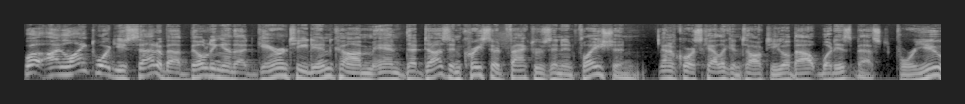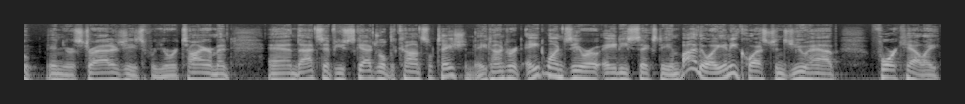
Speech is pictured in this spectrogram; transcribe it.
Well, I liked what you said about building in that guaranteed income, and that does increase it factors in inflation. And of course, Kelly can talk to you about what is best for you in your strategies for your retirement. And that's if you schedule the consultation, 800 810 8060. And by the way, any questions you have for Kelly,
